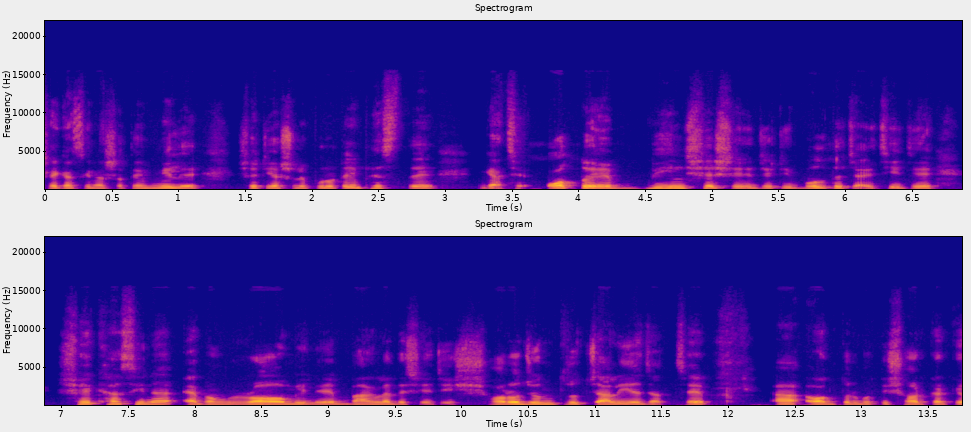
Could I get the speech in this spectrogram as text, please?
শেখ হাসিনার সাথে মিলে, সেটি আসলে পুরোটাই ভেস্তে গেছে। অতএব দিন শেষে যেটি বলতে চাইছি যে, শেখ হাসিনা এবং র মিলে বাংলাদেশে যে ষড়যন্ত্র চালিয়ে যাচ্ছে অন্তর্বর্তী সরকারকে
